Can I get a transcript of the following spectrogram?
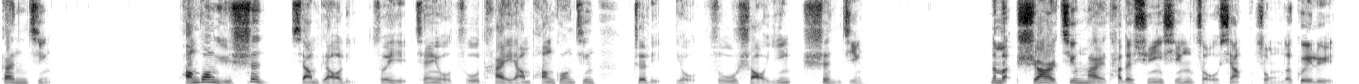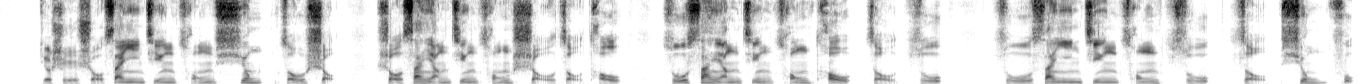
肝经。膀胱与肾相表里，所以前有足太阳膀胱经，这里有足少阴肾经。那么十二经脉它的循行走向总的规律，就是手三阴经从胸走手，手三阳经从手走头，足三阳经从头走足，足三阴经从足走胸腹。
